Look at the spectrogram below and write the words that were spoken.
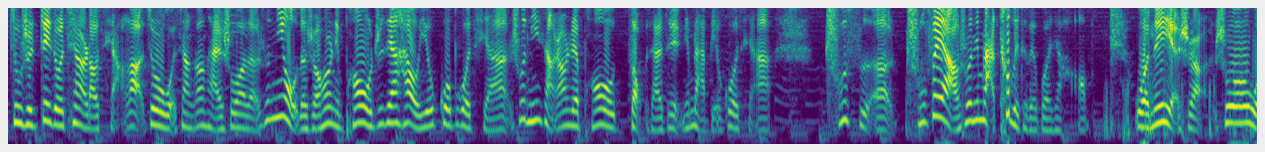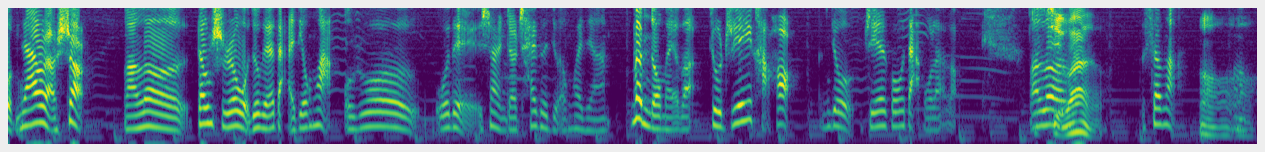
就是这就牵扯到钱了。就是我像刚才说的，说你有的时候你朋友之间还有一个过不过钱，说你想让这朋友走下去，你们俩别过钱。除此，除非啊，说你们俩特别特别关系好，我那也是说我们家有点事儿，完了，当时我就给他打一电话，我说我得上你这儿拆退几万块钱，问都没问，就直接一卡号，你就直接给我打过来了。完了几万啊？三万，啊啊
